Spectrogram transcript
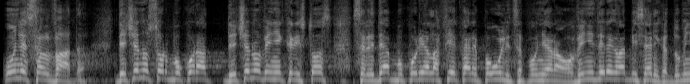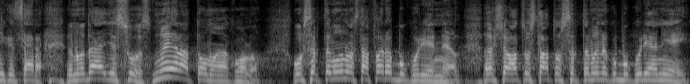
Unde să-L vadă? De ce nu s-au bucurat? De ce nu a venit Hristos să le dea bucuria la fiecare pe uliță, pe unde erau? O venit direct la biserică, duminică seara, în odaia de sus. Nu era Toma acolo. O săptămână o sta fără bucurie în el. Ăștia au stat o săptămână cu bucuria în ei.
